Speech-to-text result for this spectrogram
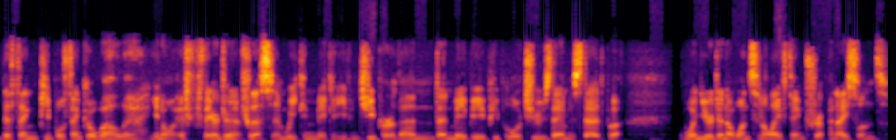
the thing people think. Oh well, uh, you know if they're doing it for this and we can make it even cheaper, then then maybe people will choose them instead. But when you're doing a once in a lifetime trip in Iceland,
